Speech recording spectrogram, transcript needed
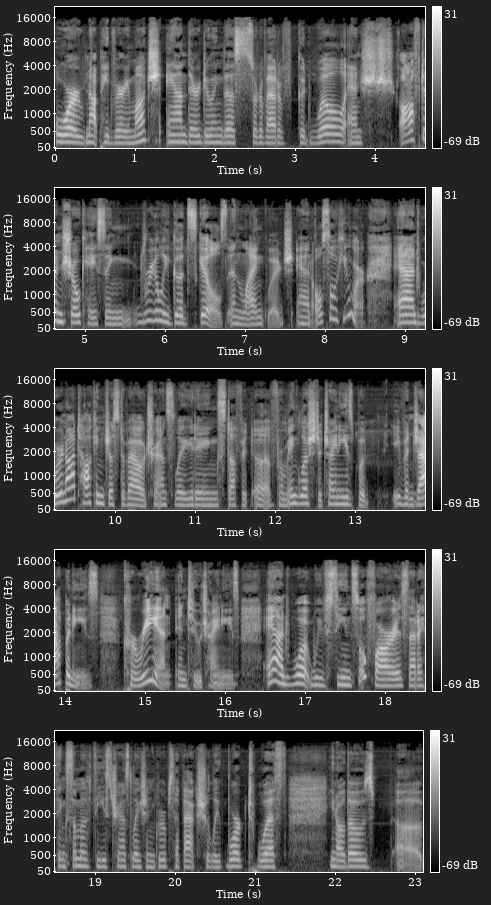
or not paid very much, and they're doing this sort of out of goodwill and sh- often showcasing really good skills in language and also humor. And we're not talking just about translating stuff uh, from English to Chinese, but even Japanese, Korean into Chinese. And what we've seen so far is that I think some of these translation groups have actually worked with, you know, those uh,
